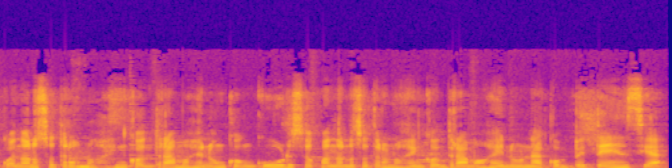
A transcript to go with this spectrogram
Cuando nosotros nos encontramos en un concurso, cuando nosotros nos encontramos en una competencia,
